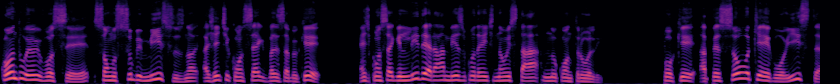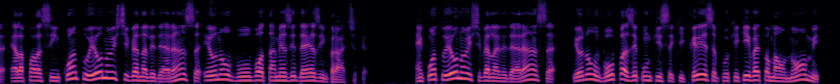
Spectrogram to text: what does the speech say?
Quando eu e você somos submissos, a gente consegue fazer, sabe o quê? A gente consegue liderar mesmo quando a gente não está no controle. Porque a pessoa que é egoísta, ela fala assim: enquanto eu não estiver na liderança, eu não vou botar minhas ideias em prática. Enquanto eu não estiver na liderança, eu não vou fazer com que isso aqui cresça, porque quem vai tomar o nome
